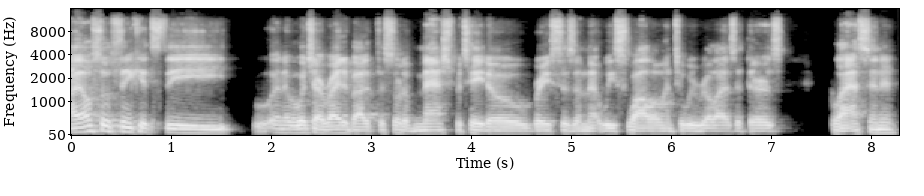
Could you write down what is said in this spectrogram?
I also think it's the which I write about it, the sort of mashed potato racism that we swallow until we realize that there's glass in it.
